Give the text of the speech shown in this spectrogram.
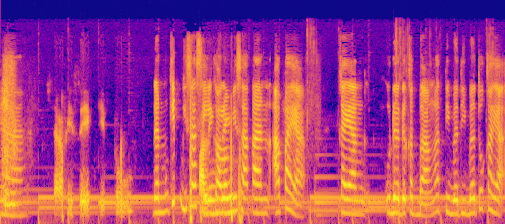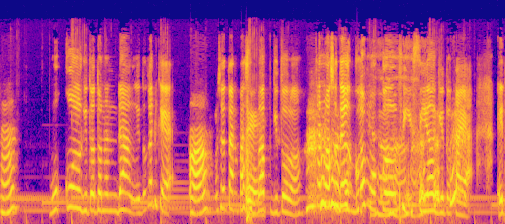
Ya secara fisik gitu. Dan mungkin bisa sih Paling kalau sering- misalkan apa ya kayak yang udah deket banget tiba-tiba tuh kayak Hmm? mukul gitu atau nendang itu kan kayak ah maksudnya tanpa sebab gitu loh. Kan maksudnya gue mukul Sisil gitu kayak itu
